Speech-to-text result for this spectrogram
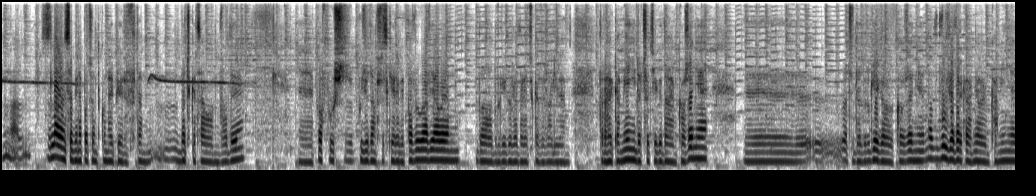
no, zlałem sobie na początku najpierw tam beczkę całą wody. Yy, powtórz, później tam wszystkie ryby powyławiałem, do drugiego wiadereczka wywaliłem trochę kamieni, do trzeciego dałem korzenie, yy, znaczy do drugiego korzenie, no w dwóch wiaderkach miałem kamienie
